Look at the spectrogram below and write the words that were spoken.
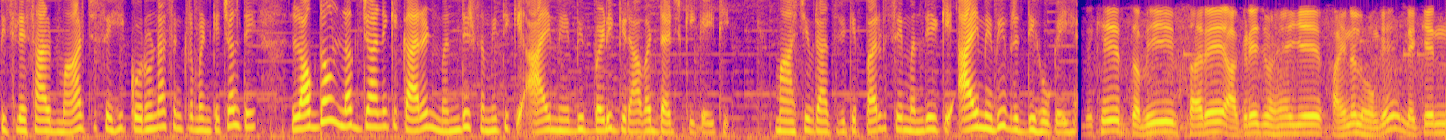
पिछले साल मार्च से ही कोरोना संक्रमण के चलते लॉकडाउन लग जाने के कारण मंदिर समिति की आय में भी बड़ी गिरावट दर्ज की गई थी। महाशिवरात्रि के पर्व से मंदिर की आय में भी वृद्धि हो गई है। देखिए, तभी सारे आंकड़े जो हैं ये फाइनल होंगे, लेकिन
